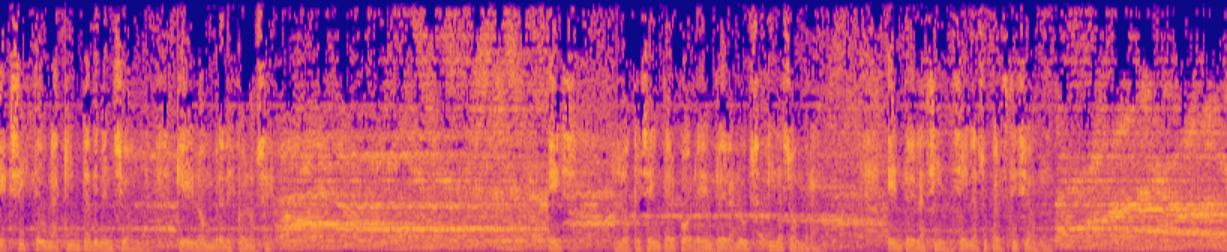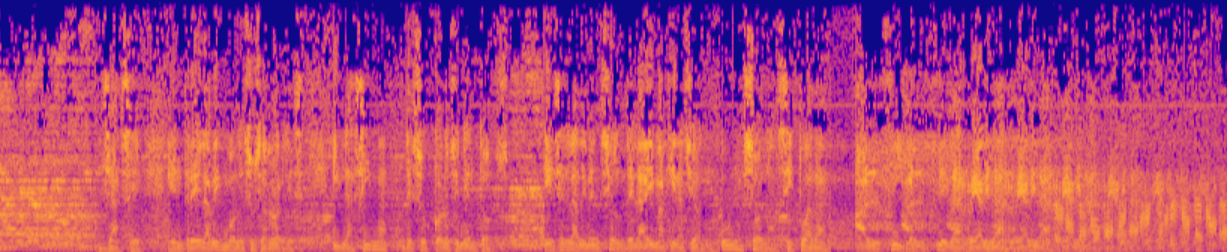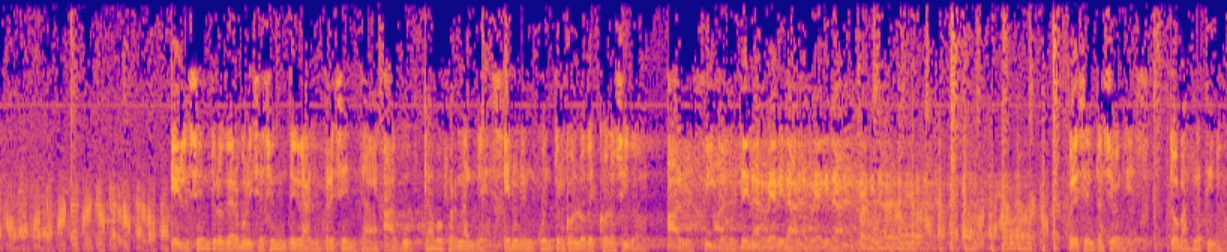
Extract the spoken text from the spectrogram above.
Existe una quinta dimensión que el hombre desconoce. Es lo que se interpone entre la luz y la sombra, entre la ciencia y la superstición. Yace entre el abismo de sus errores y la cima de sus conocimientos. Es la dimensión de la imaginación, una sola situada al filo de la realidad, realidad, realidad, El Centro de Armonización Integral presenta a Gustavo Fernández en un encuentro con lo desconocido, al filo de la realidad, realidad, realidad. Presentaciones, Tomás Latino,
